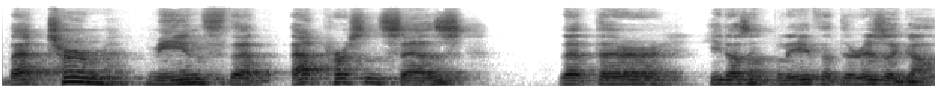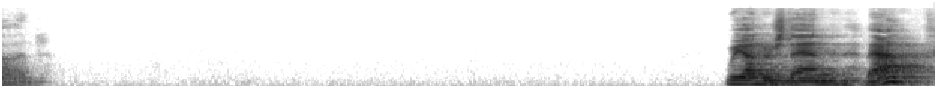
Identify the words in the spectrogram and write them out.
that term means that that person says that there, he doesn't believe that there is a God. We understand that.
